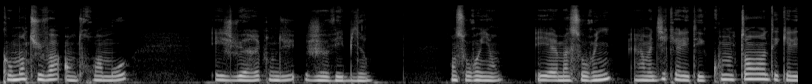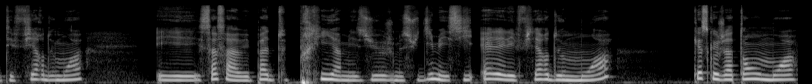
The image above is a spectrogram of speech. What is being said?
Comment tu vas en trois mots? Et je lui ai répondu Je vais bien, en souriant. Et elle m'a souri. Elle m'a dit qu'elle était contente et qu'elle était fière de moi. Et ça, ça n'avait pas de prix à mes yeux. Je me suis dit Mais si elle, elle est fière de moi, qu'est-ce que j'attends moi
